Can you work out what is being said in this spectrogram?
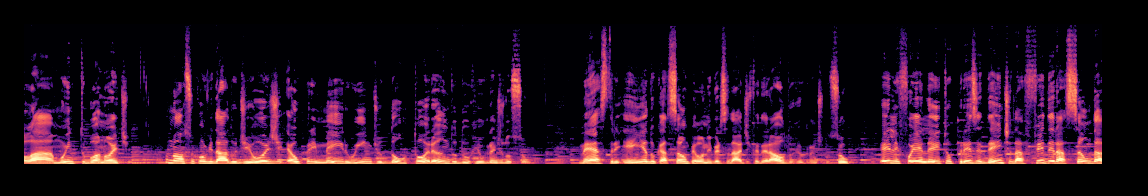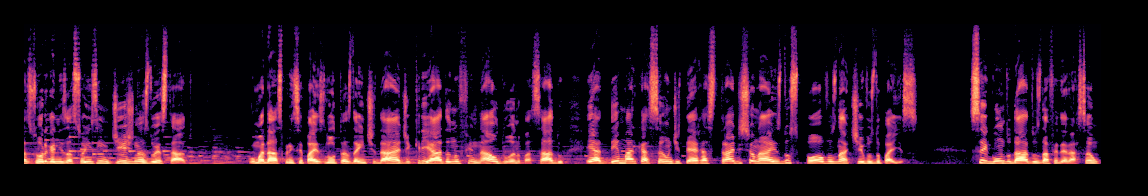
Olá, muito boa noite. O nosso convidado de hoje é o primeiro índio doutorando do Rio Grande do Sul. Mestre em Educação pela Universidade Federal do Rio Grande do Sul, ele foi eleito presidente da Federação das Organizações Indígenas do Estado. Uma das principais lutas da entidade, criada no final do ano passado, é a demarcação de terras tradicionais dos povos nativos do país. Segundo dados da federação,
